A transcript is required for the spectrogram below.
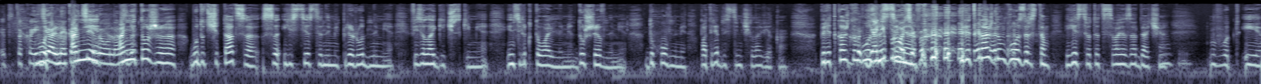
это такая Вот, идеальная картина они, у нас. Они да? тоже будут считаться с естественными, природными, физиологическими, интеллектуальными, душевными, духовными потребностями человека. Перед каждым Я не возрастом, против. перед каждым возрастом есть вот эта своя задача. Вот и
